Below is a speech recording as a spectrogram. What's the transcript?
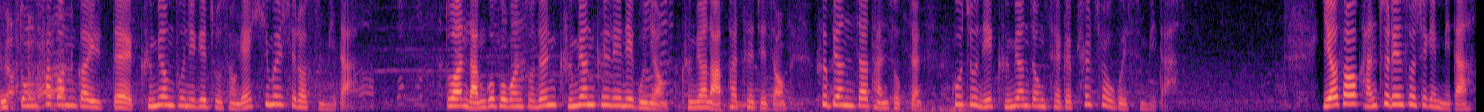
옥동 학원가 일대 금연 분위기 조성에 힘을 실었습니다. 또한 남구보건소는 금연 클리닉 운영, 금연 아파트 지정, 흡연자 단속 등 꾸준히 금연 정책을 펼쳐오고 있습니다. 이어서 간추린 소식입니다.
